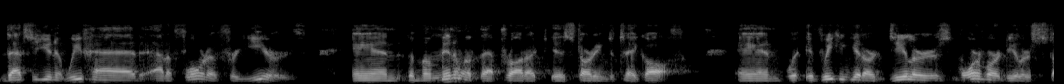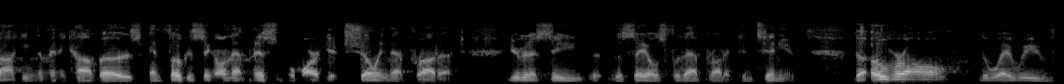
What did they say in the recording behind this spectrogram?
That's a unit we've had out of Florida for years, and the momentum of that product is starting to take off. And if we can get our dealers, more of our dealers stocking the mini combos and focusing on that municipal market, showing that product, you're going to see the sales for that product continue. The overall the way we've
